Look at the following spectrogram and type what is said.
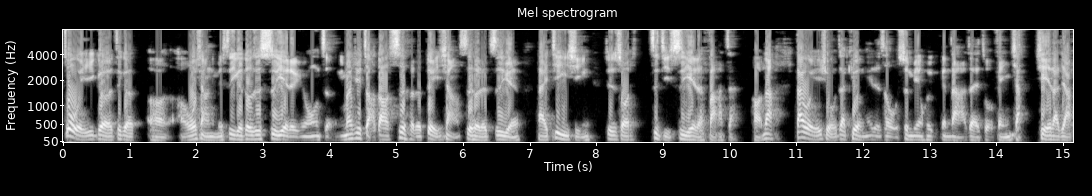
作为一个这个呃，我想你们是一个都是事业的拥有者，你们要去找到适合的对象、适合的资源来进行，就是说自己事业的发展。好，那待会也许我在 Q&A 的时候，我顺便会跟大家再做分享。谢谢大家。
